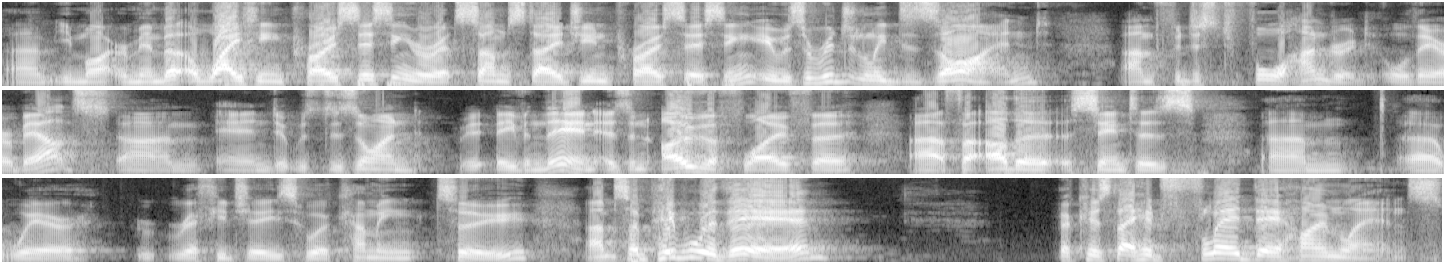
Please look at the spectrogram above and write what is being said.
Um, you might remember, awaiting processing or at some stage in processing. It was originally designed um, for just 400 or thereabouts, um, and it was designed even then as an overflow for, uh, for other centres um, uh, where refugees were coming to. Um, so people were there because they had fled their homelands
